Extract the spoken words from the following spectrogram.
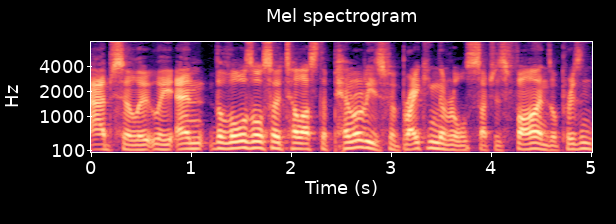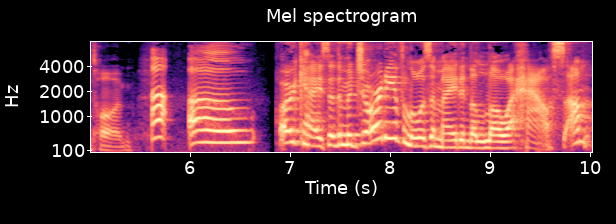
Absolutely, and the laws also tell us the penalties for breaking the rules, such as fines or prison time. Uh oh. Okay, so the majority of laws are made in the lower house. Um,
